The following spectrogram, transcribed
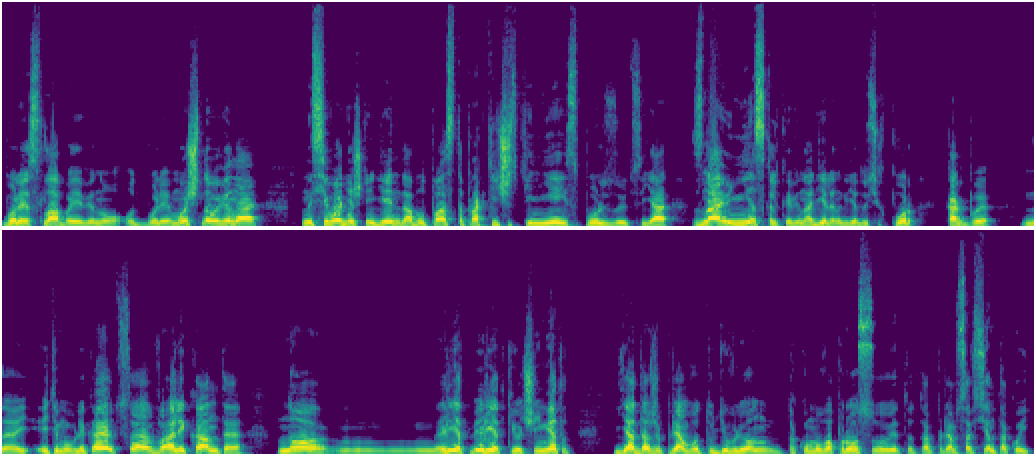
более слабое вино от более мощного вина. На сегодняшний день double pasta практически не используется. Я знаю несколько виноделин, где до сих пор как бы э, этим увлекаются в Аликанте, но ред, редкий очень метод. Я даже прям вот удивлен такому вопросу. Это, прям совсем такой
